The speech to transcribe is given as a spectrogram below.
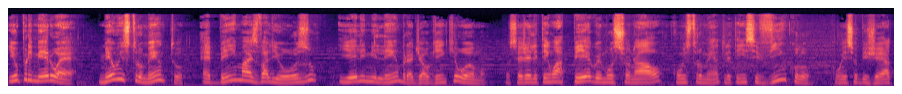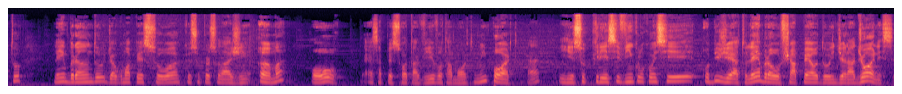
e o primeiro é: meu instrumento é bem mais valioso e ele me lembra de alguém que eu amo. Ou seja, ele tem um apego emocional com o instrumento, ele tem esse vínculo com esse objeto lembrando de alguma pessoa que o seu personagem ama, ou essa pessoa está viva ou está morta, não importa. Né? E isso cria esse vínculo com esse objeto. Lembra o chapéu do Indiana Jones?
